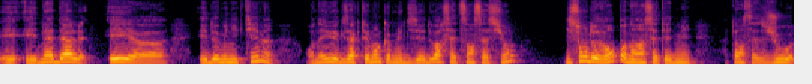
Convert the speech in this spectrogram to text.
Et, Nadal et, euh, et Dominique Thiem, on a eu exactement, comme le disait Edouard, cette sensation. Ils sont devant pendant un 7,5. Attends, ça se joue.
